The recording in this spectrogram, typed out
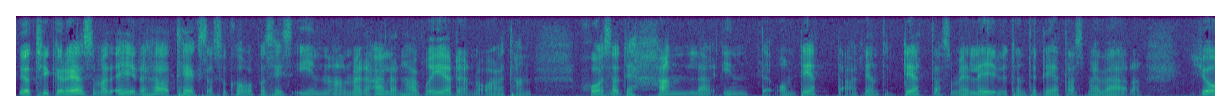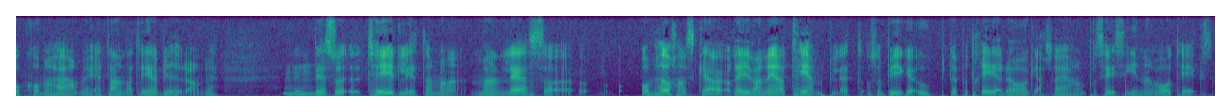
Jag tycker det är som att i den här texten som kommer precis innan med all den här vreden och att han så det handlar inte om detta. Det är inte detta som är livet, det är inte detta som är världen. Jag kommer här med ett annat erbjudande. Mm. Det är så tydligt när man, man läser om hur han ska riva ner templet och så bygga upp det på tre dagar, så är han precis innan vår text.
